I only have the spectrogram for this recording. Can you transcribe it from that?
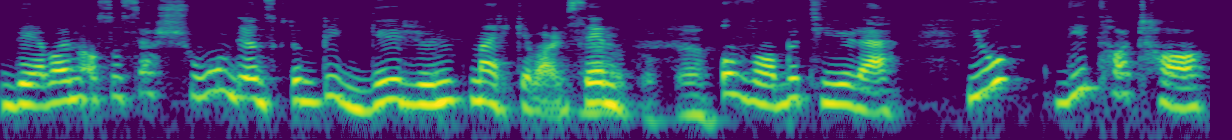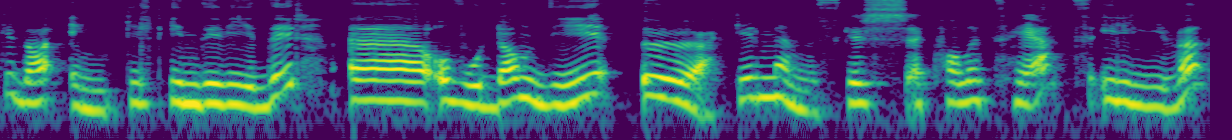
Det var en assosiasjon de ønsket å bygge rundt merkevaren sin. Ja, ja. Og hva betyr det? Jo, de tar tak i da enkeltindivider eh, og hvordan de øker menneskers kvalitet i livet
